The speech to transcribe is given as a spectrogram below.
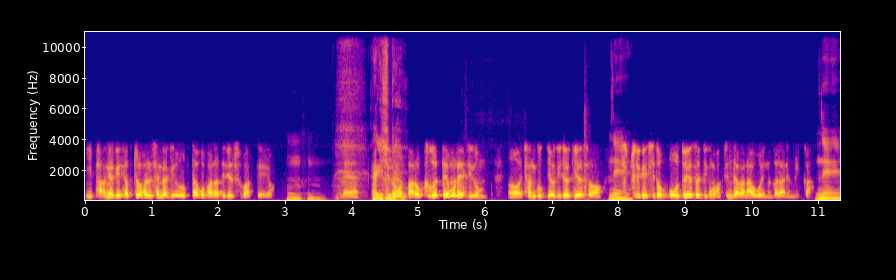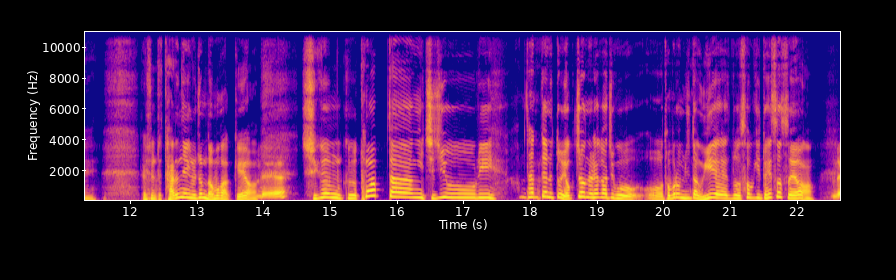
이 방역에 협조할 생각이 없다고 받아들일 수밖에요. 음, 음. 네. 알겠습니다. 지금은 바로 그것 때문에 지금 어, 전국 여기저기에서 네, 17개 시도 모두에서 지금 확진자가 나오고 있는 것 아닙니까? 네. 알겠습니다. 다른 얘기로 좀 넘어갈게요. 네. 지금 그 통합당이 지지율이 한때는 또 역전을 해가지고 어, 더불어민주당 위에도 서기도 했었어요. 네.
